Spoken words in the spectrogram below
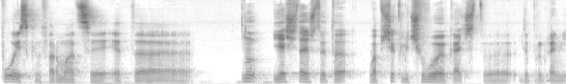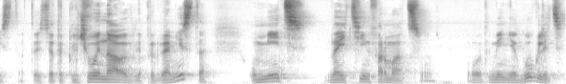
поиск информации это ну, я считаю, что это вообще ключевое качество для программиста. То есть это ключевой навык для программиста — уметь найти информацию. Вот, умение гуглить,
